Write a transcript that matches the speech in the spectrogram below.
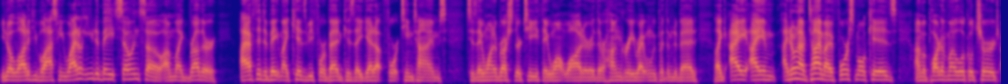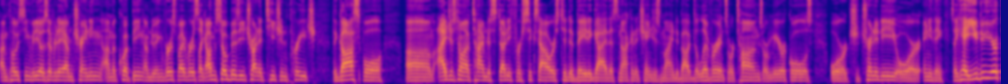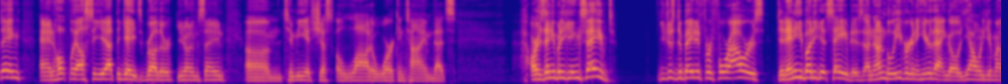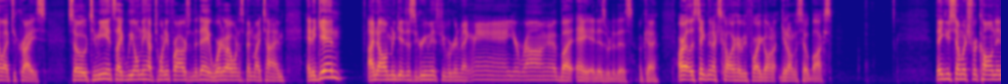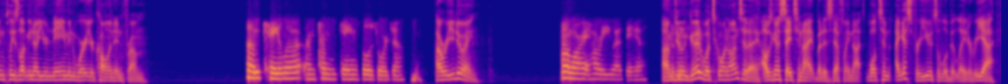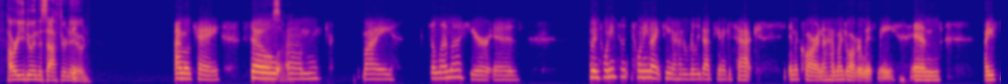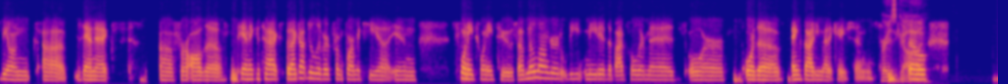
You know, a lot of people ask me, why don't you debate so and so? I'm like, brother, I have to debate my kids before bed because they get up 14 times because they want to brush their teeth, they want water, they're hungry right when we put them to bed. Like I I am I don't have time. I have four small kids. I'm a part of my local church. I'm posting videos every day. I'm training, I'm equipping, I'm doing verse by verse. Like I'm so busy trying to teach and preach the gospel um, I just don't have time to study for six hours to debate a guy that's not going to change his mind about deliverance or tongues or miracles or Trinity or anything. It's like, hey, you do your thing, and hopefully I'll see you at the gates, brother. You know what I'm saying? Um, to me, it's just a lot of work and time. That's, or is anybody getting saved? You just debated for four hours. Did anybody get saved? Is an unbeliever going to hear that and go, yeah, I want to give my life to Christ? So to me, it's like we only have 24 hours in the day. Where do I want to spend my time? And again, I know I'm gonna get disagreements. People are gonna be like, "Man, you're wrong," but hey, it is what it is. Okay. All right, let's take the next caller here before I go on, get on a soapbox. Thank you so much for calling in. Please let me know your name and where you're calling in from. I'm Kayla. I'm from Gainesville, Georgia. How are you doing? I'm all right. How are you, Isaiah? I'm doing good. What's going on today? I was gonna say tonight, but it's definitely not. Well, ten, I guess for you it's a little bit later. But yeah, how are you doing this afternoon? I'm okay. So, awesome. um, my dilemma here is so in 20, 2019, I had a really bad panic attack in the car, and I had my daughter with me. And I used to be on uh, Xanax uh, for all the panic attacks, but I got delivered from Pharmakia in 2022. So I've no longer le- needed the bipolar meds or or the anxiety medications. Praise God. So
